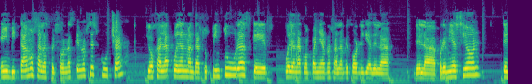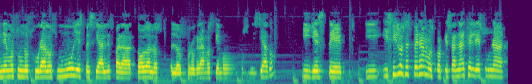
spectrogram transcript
e invitamos a las personas que nos escuchan que ojalá puedan mandar sus pinturas, que puedan acompañarnos a lo mejor el día de la, de la premiación. Tenemos unos jurados muy especiales para todos los, los programas que hemos iniciado. Y este, y, y sí los esperamos porque San Ángel es una,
